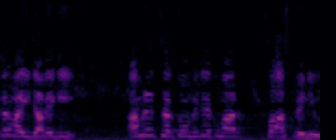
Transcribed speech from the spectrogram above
ਕਰਵਾਈ ਜਾਵੇਗੀ। ਅੰਮ੍ਰਿਤਸਰ ਤੋਂ ਵਿਜੇ ਕੁਮਾਰ ਫਾਸਟਵੇ ਨਿਊਜ਼।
